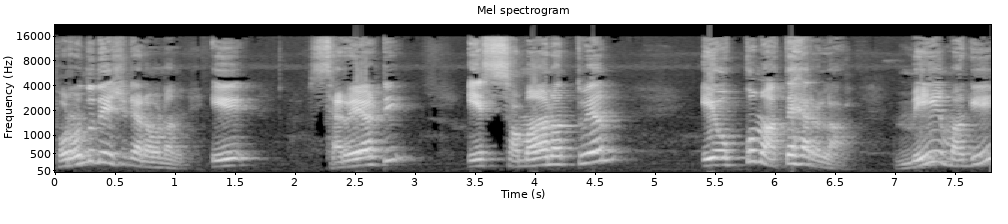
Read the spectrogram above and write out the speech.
පොරොන්දු දේශයට යනවා නම් ඒ සැරයටි ඒ සමානත්වයන් ඒ ඔක්කොම අතහැරලා මේ මගේ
